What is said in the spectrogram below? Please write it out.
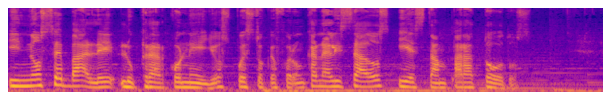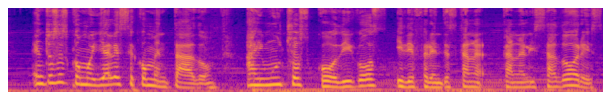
y no se vale lucrar con ellos, puesto que fueron canalizados y están para todos. Entonces, como ya les he comentado, hay muchos códigos y diferentes canalizadores,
